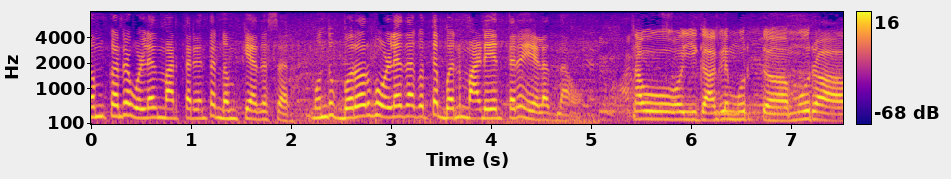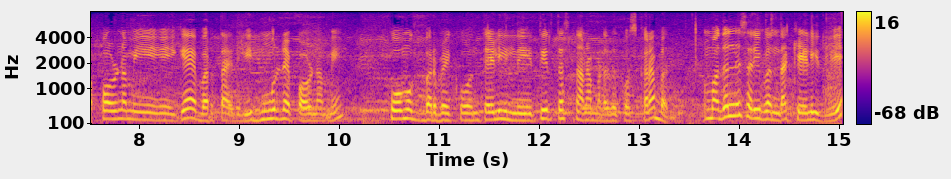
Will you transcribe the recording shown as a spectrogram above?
ನಂಬ್ಕೊಂಡ್ರೆ ಒಳ್ಳೇದು ಮಾಡ್ತಾರೆ ಅಂತ ನಂಬಿಕೆ ಅದ ಸರ್. ಮುಂದಕ್ಕೆ ಬರೋರ್ಗು ಒಳ್ಳೇದಾಗುತ್ತೆ. ಬಂದು ಮಾಡಿ ಅಂತಲೇ ಹೇಳೋದು ನಾವು. ನಾವು ಈಗಾಗಲೇ ಮೂರು, ಮೂರ ಪೌರ್ಣಮಿಗೆ ಬರ್ತಾ ಇದ್ದೀವಿ ಇದು ಮೂರನೇ ಪೌರ್ಣಮಿ. ಹೋಮಕ್ಕೆ ಬರಬೇಕು ಅಂತೇಳಿ ಇಲ್ಲಿ ತೀರ್ಥ ಸ್ನಾನ ಮಾಡೋದಕ್ಕೋಸ್ಕರ ಬಂದ್ವಿ. ಮೊದಲನೇ ಸರಿ ಬಂದಾಗ ಕೇಳಿದ್ವಿ.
